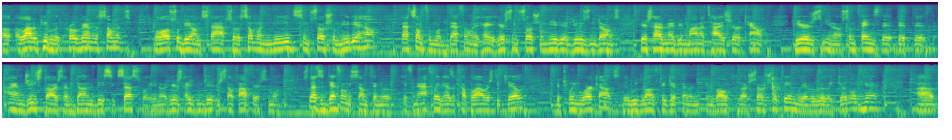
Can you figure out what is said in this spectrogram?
a, a lot of people that program the summits will also be on staff. So if someone needs some social media help, that's something we'll definitely, hey, here's some social media do's and don'ts. Here's how to maybe monetize your account. Here's, you know, some things that, that, that IMG stars have done to be successful. You know, here's how you can get yourself out there some more. So that's definitely something, if an athlete has a couple hours to kill, between workouts that we'd love to get them involved with our social team. We have a really good one here. Um,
